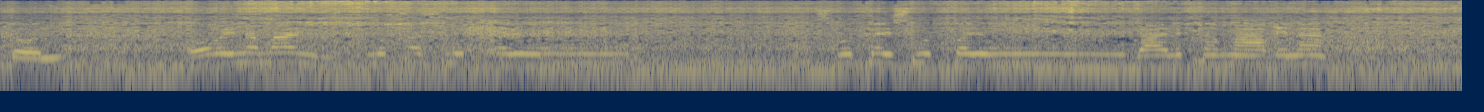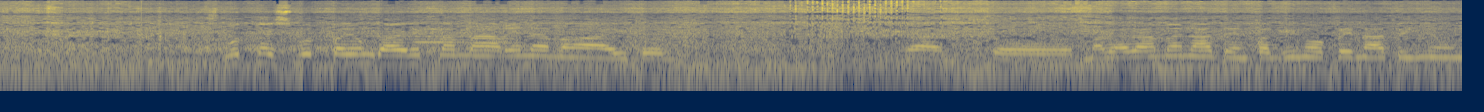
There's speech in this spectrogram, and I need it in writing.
idol, okay naman. Smooth na smooth pa yung smooth na smooth pa yung galit ng makina. Smooth na smooth pa yung galit ng makina mga idol. Yan. So, malalaman natin pag inopen natin yung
